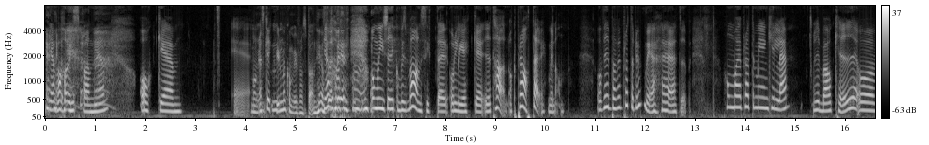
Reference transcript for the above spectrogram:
men jag var i Spanien och ehm, eh, Många skräckfilmer kommer ju från Spanien. Ja. Och min tjejkompis barn sitter och leker i ett hörn och pratar med någon. Och vi bara, vem pratar du med? typ. Hon bara, jag pratar med en kille. Vi bara okej och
